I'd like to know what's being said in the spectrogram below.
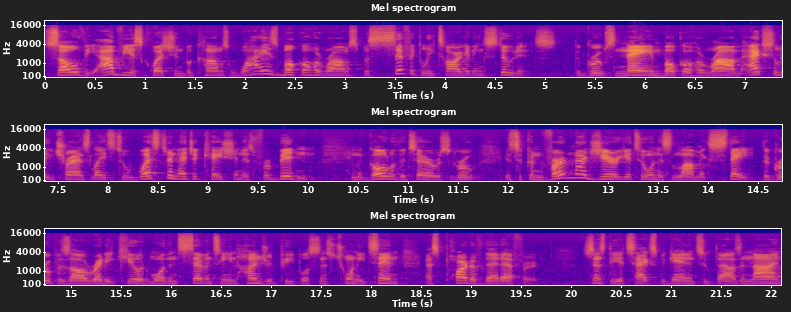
So the obvious question becomes why is Boko Haram specifically targeting students? The group's name, Boko Haram, actually translates to Western education is forbidden. And the goal of the terrorist group is to convert Nigeria to an Islamic state. The group has already killed more than 1,700 people since 2010 as part of that effort. Since the attacks began in 2009,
